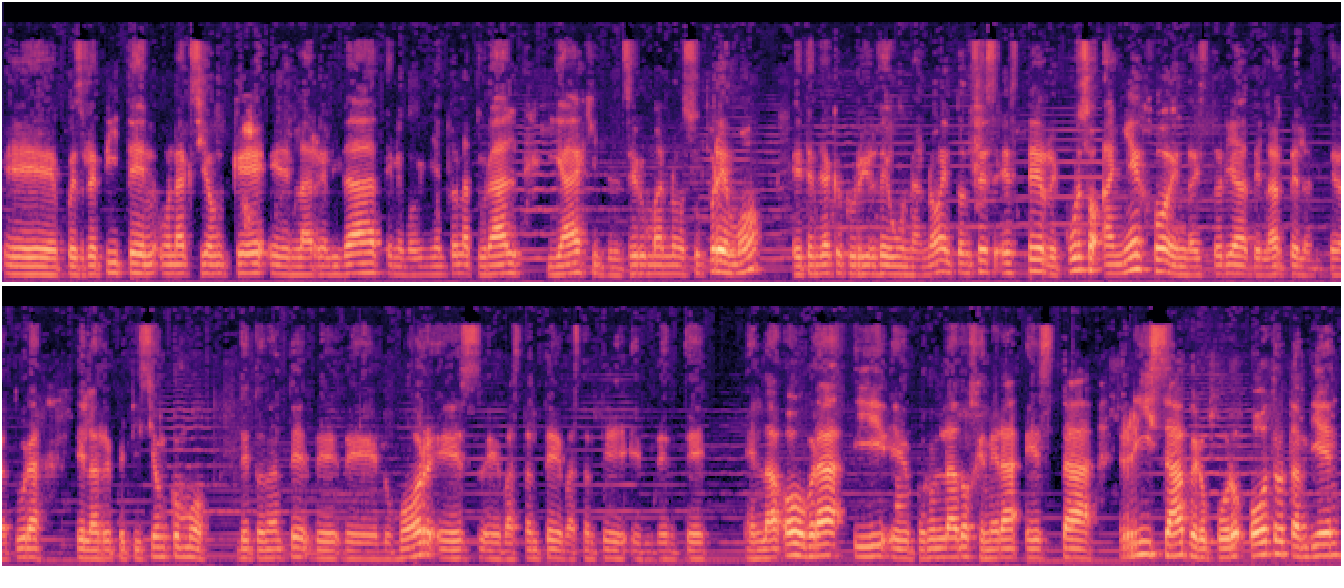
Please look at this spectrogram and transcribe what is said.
eh, pues repiten una acción que en la realidad, en el movimiento natural y ágil del ser humano supremo, eh, tendría que ocurrir de una, ¿no? Entonces, este recurso añejo en la historia del arte, de la literatura, de la repetición como detonante del humor es eh, bastante, bastante evidente en la obra y eh, por un lado genera esta risa, pero por otro también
